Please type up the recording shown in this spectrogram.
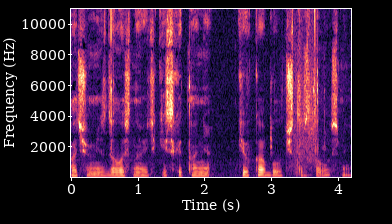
Бачу, мені здалось навіть якесь хитання ківка було, чи то здалось мені.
